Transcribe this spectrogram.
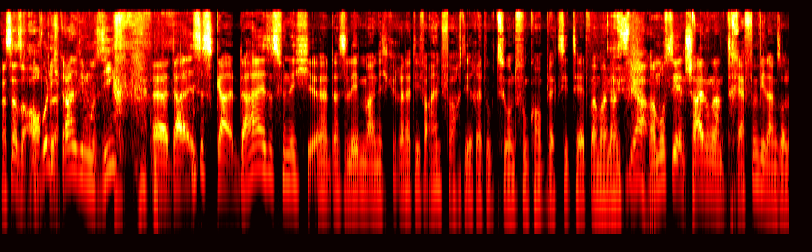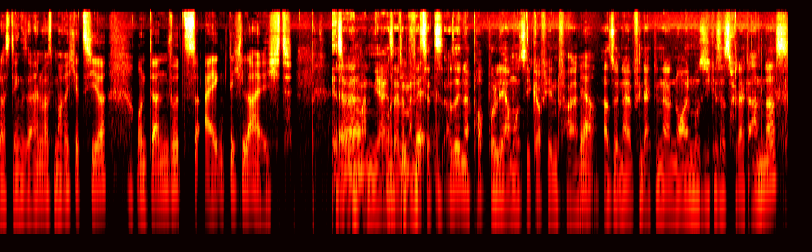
weißt du, also auch, Obwohl ich gerade die Musik, äh, da ist es, da ist es finde ich äh, das Leben eigentlich relativ einfach, die Reduktion von Komplexität, weil man dann, Ja. man muss die Entscheidung dann treffen, wie lang soll das Ding sein, was mache ich jetzt hier, und dann wird's eigentlich leicht. es sei denn, man, äh, ja, es und sei denn, die man ist jetzt, also in der Populärmusik auf jeden Fall. Ja. Also in der, vielleicht in der neuen Musik ist das vielleicht anders.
